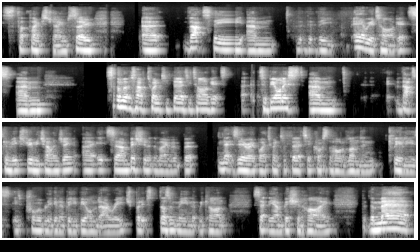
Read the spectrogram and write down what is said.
Thanks, James. So uh, that's the, um, the, the area targets. Um, some of us have 2030 targets. Uh, to be honest, um, that's going to be extremely challenging. Uh, it's an ambition at the moment, but net zero by 2030 across the whole of London clearly is, is probably going to be beyond our reach, but it doesn't mean that we can't set the ambition high. The mayor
